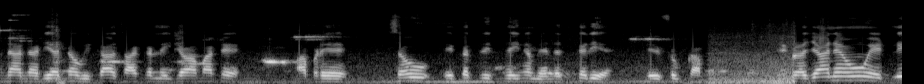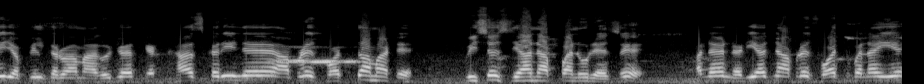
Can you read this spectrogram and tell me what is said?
અને આ નડિયાદનો વિકાસ આગળ લઈ જવા માટે આપણે સૌ એકત્રિત થઈને મહેનત કરીએ એ શુભકામના. પ્રજાને હું એટલી જ અપીલ કરવા માગું છું કે ખાસ કરીને આપણે સ્વચ્છતા માટે વિશેષ ધ્યાન આપવાનું રહેશે. અને નડિયાદને આપણે સ્વચ્છ બનાવીએ.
